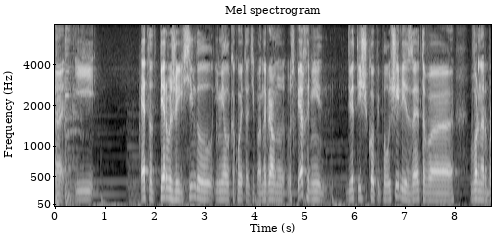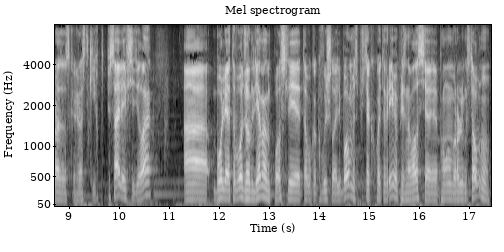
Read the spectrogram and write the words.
Э, и этот первый же их сингл имел какой-то типа андерграундный успех. Они 2000 копий получили, из-за этого Warner Brothers как раз таки их подписали, все дела. А более того, Джон Леннон после того, как вышел альбом, и спустя какое-то время признавался, по-моему, Роллинг Стоуну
